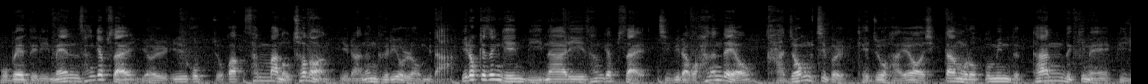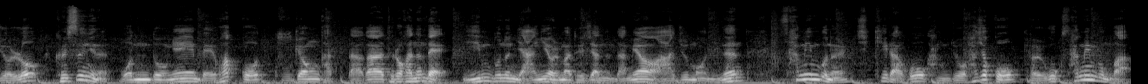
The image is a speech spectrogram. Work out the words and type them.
보배드림엔 삼겹살 17조각 35,000원이라는 글이 올라옵니다. 이렇게 생긴 미나리 삼겹살 집이라고 하는데요. 가정집을 개조하여 식당으로 꾸민 듯한 느낌의 비주얼로 글쓴이는 원동의 매화꽃 구경 갔다가 들어갔는데 2인분은 양이 얼마 되지 않는다며 아주머니는 3인분을 시키라고 강조하셨고 결국 3인분과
